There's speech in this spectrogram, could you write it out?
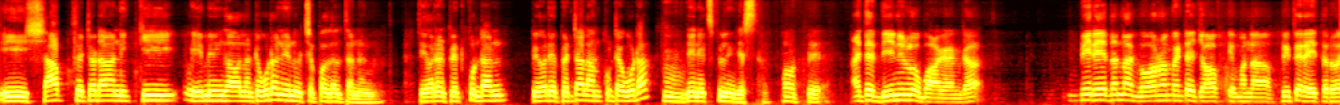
ఈ షాప్ పెట్టడానికి ఏమేం కావాలంటే కూడా నేను చెప్పగలుగుతానండి. ఎవరైనా పెట్టుకుంటాను ఎవరైనా పెట్టాలనుకుంటే కూడా నేను ఎక్స్ప్లెయిన్ చేస్తాను. ఓకే. అయితే దీనిలో భాగంగా మీరు ఏదన్నా గవర్నమెంట్ జాబ్కి ఏమన్నా ప్రిపేర్ అవుతారా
